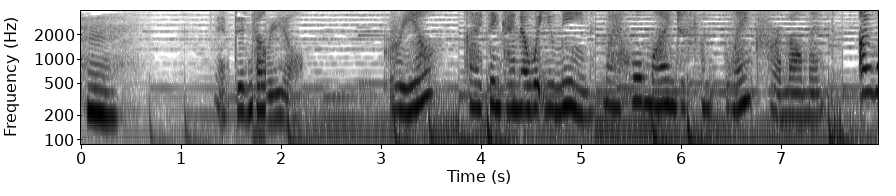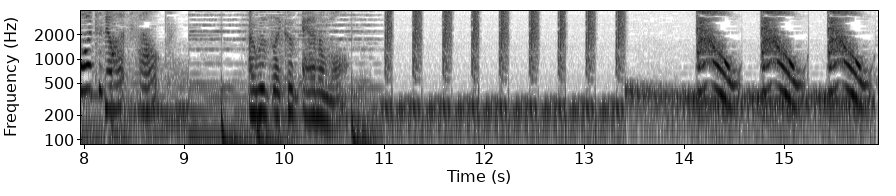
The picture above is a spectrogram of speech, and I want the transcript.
Hmm. It didn't feel real. Real? I think I know what you mean. My whole mind just went blank for a moment. I want to know how it felt. I was like an animal. Ow! Ow! Ow!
